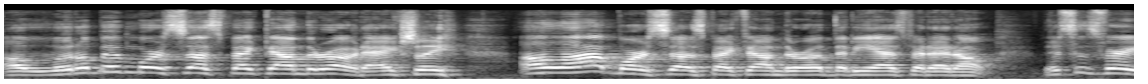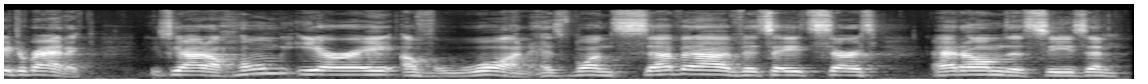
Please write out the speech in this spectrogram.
a little bit more suspect down the road. Actually, a lot more suspect down the road than he has been at home. This is very dramatic. He's got a home ERA of one, has won seven out of his eight starts at home this season.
